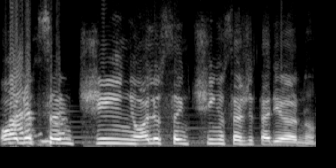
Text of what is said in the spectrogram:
Olha o santinho, olha o santinho sagitariano.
